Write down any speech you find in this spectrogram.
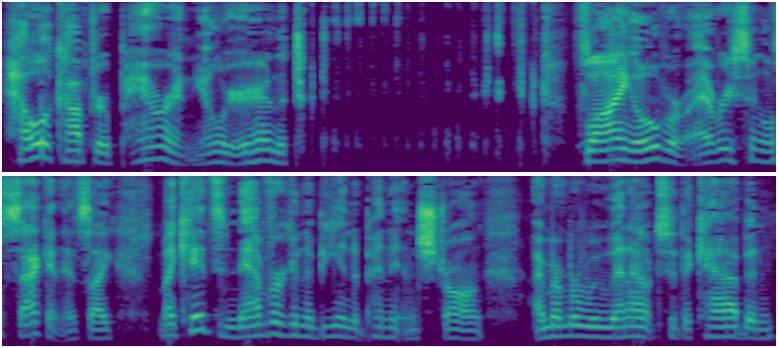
helicopter parent, you know, where you're hearing the flying over every single second. It's like my kid's never going to be independent and strong. I remember we went out to the cabin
